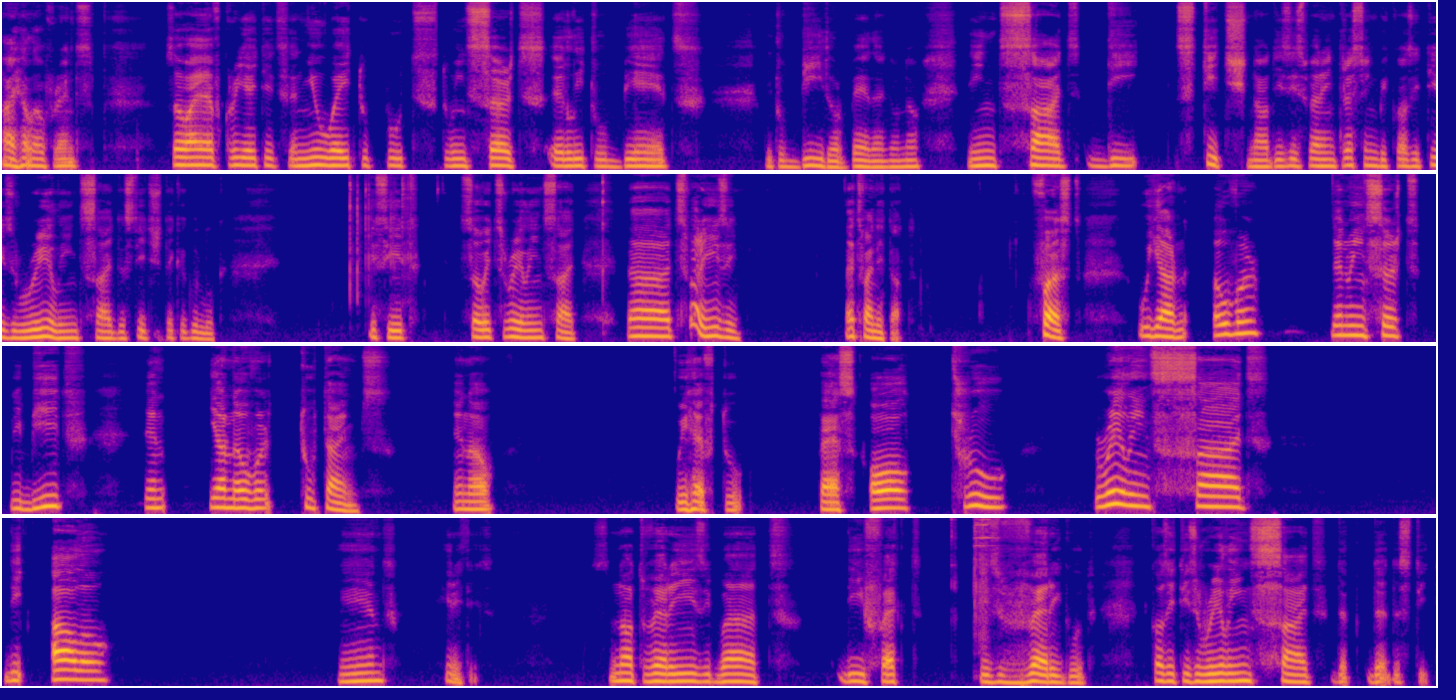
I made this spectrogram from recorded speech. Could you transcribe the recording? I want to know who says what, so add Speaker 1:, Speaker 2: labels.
Speaker 1: Hi, hello friends. So I have created a new way to put to insert a little bit, little bead or bed I don't know, inside the stitch. Now this is very interesting because it is really inside the stitch. Take a good look. You see it? So it's really inside. Uh, it's very easy. Let's find it out. First, we yarn over, then we insert the bead, then yarn over two times. And now we have to pass all through really inside the hollow and here it is. It's not very easy but the effect is very good because it is really inside the, the, the stitch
